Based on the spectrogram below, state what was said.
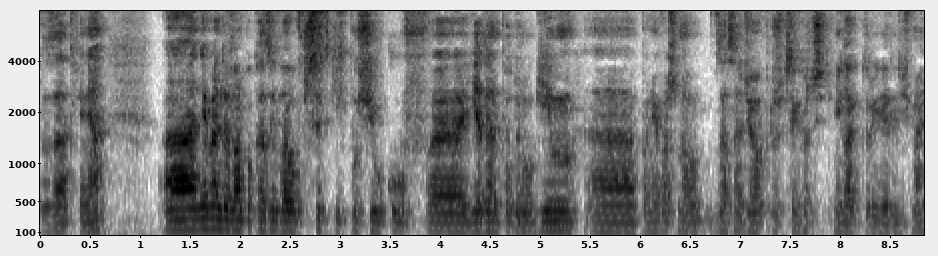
do załatwienia. E, Nie będę Wam pokazywał wszystkich posiłków e, jeden po drugim, e, ponieważ no, w zasadzie oprócz tego cheatmeala, który jedliśmy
